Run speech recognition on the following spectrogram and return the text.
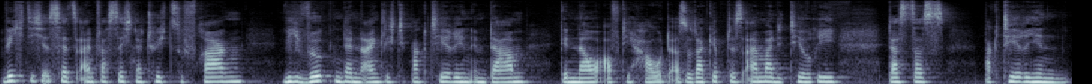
wichtig ist jetzt einfach, sich natürlich zu fragen, wie wirken denn eigentlich die Bakterien im Darm genau auf die Haut? Also da gibt es einmal die Theorie, dass das Bakterien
